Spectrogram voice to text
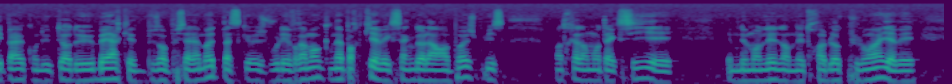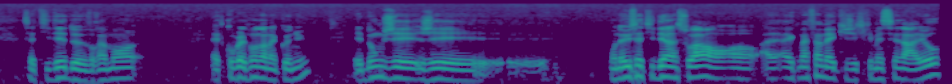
et pas conducteur de Uber qui est de plus en plus à la mode parce que je voulais vraiment que n'importe qui avec 5 dollars en poche puisse entrer dans mon taxi et, et me demander de l'emmener trois blocs plus loin. Il y avait cette idée de vraiment être complètement dans l'inconnu. Et donc, on a eu cette idée un soir avec ma femme avec qui j'écris mes scénarios.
